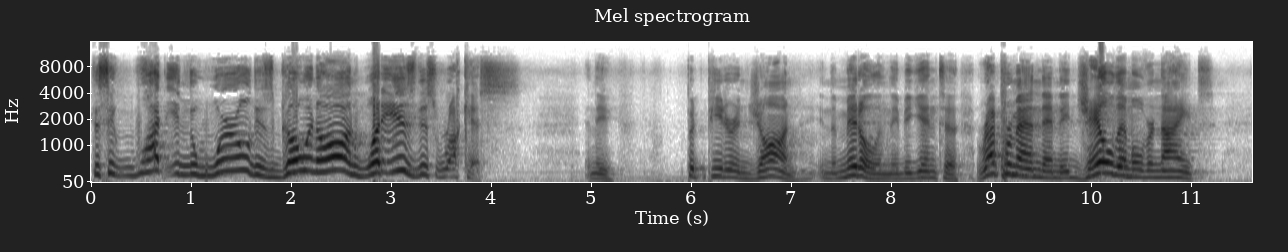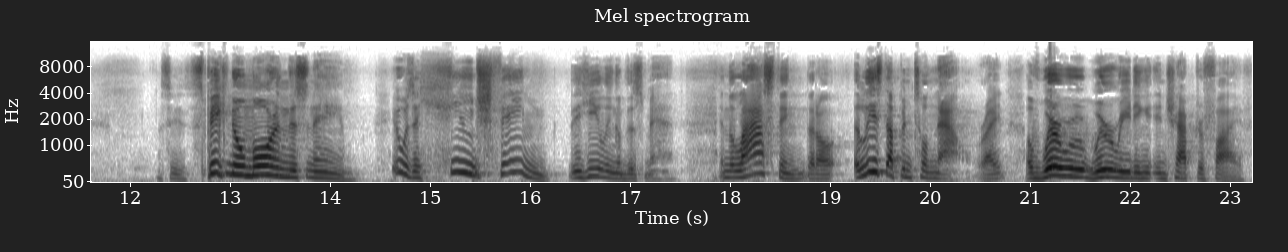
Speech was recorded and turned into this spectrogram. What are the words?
to say, What in the world is going on? What is this ruckus? And they put Peter and John in the middle and they begin to reprimand them. They jail them overnight. They say, Speak no more in this name. It was a huge thing the healing of this man. And the last thing that I'll, at least up until now, right, of where we're, we're reading in chapter 5,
